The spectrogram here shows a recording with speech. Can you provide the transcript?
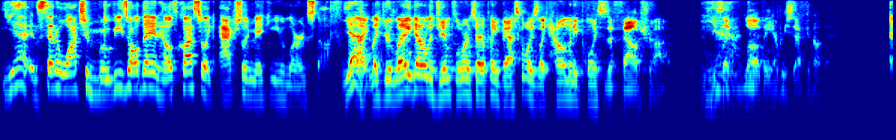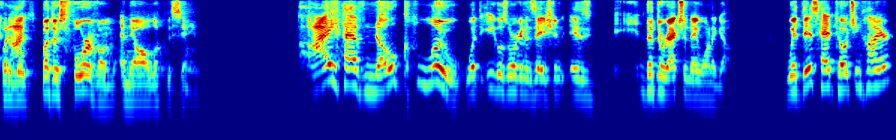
Yeah instead of watching movies all day in health class they're like actually making you learn stuff Yeah, like, like, you're laying down on the gym floor instead of playing basketball. He's like, "How many points is a foul shot?" He's Yeah, like loving every second of it. But I- there's, but there's four of them, and they all look the same. I have no clue what the Eagles organization is, the direction they want to go. With this head coaching hire,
